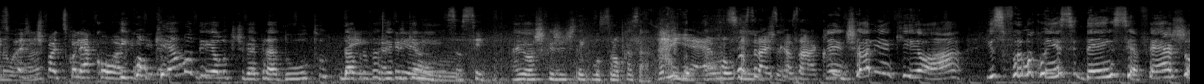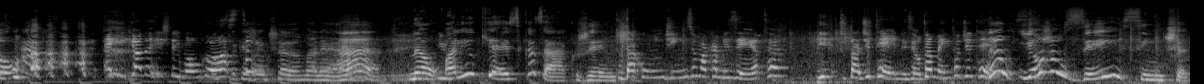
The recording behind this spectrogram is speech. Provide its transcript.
isso, não a é? gente pode escolher a cor. E qualquer modelo que tiver pra adulto, dá Tem pra fazer criança, pequenininho. sim. Aí eu acho que a gente tem que mostrar o casaco. Ai, é, levantar, vamos mostrar esse casaco. Gente, olhem aqui, ó. Isso foi uma coincidência, fashion. É que quando a gente tem bom Nossa, gosto. que a gente ama, né? Não, olha o que é esse casaco, gente. Tu tá com um jeans e uma camiseta e tu tá de tênis. Eu também tô de tênis. Não, e eu já usei, Cíntia,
